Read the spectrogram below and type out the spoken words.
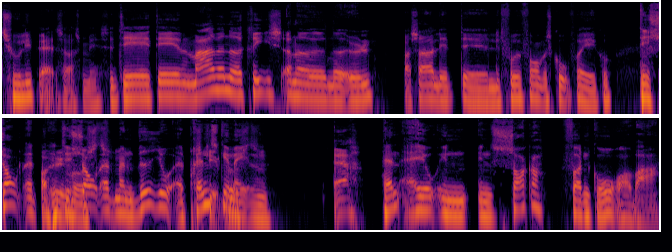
Tulip er altså også med. Så det, det er meget med noget gris og noget, noget øl og så lidt, øh, lidt fodformet sko for Eko. Det er sjovt, at, det er sjovt, at man ved jo, at prinsgemalen, Ja, han er jo en, en sokker for den gode råvare.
